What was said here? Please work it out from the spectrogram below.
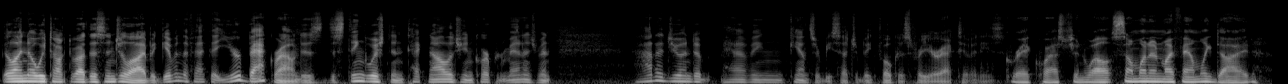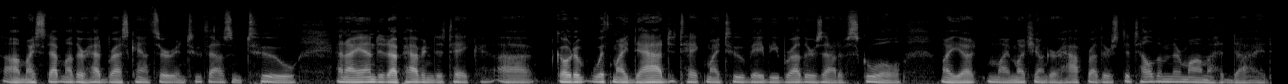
Bill, I know we talked about this in July, but given the fact that your background is distinguished in technology and corporate management, how did you end up having cancer be such a big focus for your activities? Great question. Well, someone in my family died. Uh, my stepmother had breast cancer in 2002, and I ended up having to take uh, go to with my dad to take my two baby brothers out of school, my uh, my much younger half brothers, to tell them their mama had died.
